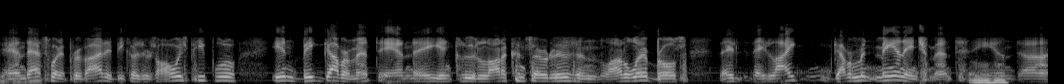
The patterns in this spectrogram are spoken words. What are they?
and that's what it provided because there's always people in big government, and they include a lot of conservatives and a lot of liberals. They they like government management, mm-hmm. and uh,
